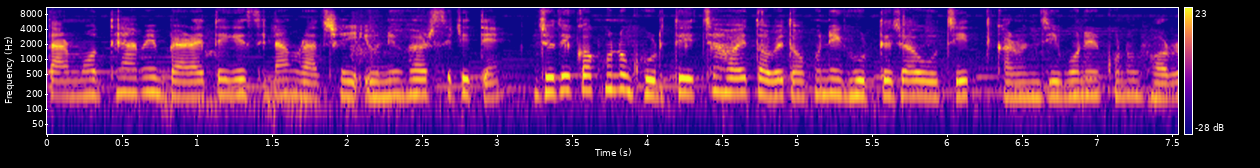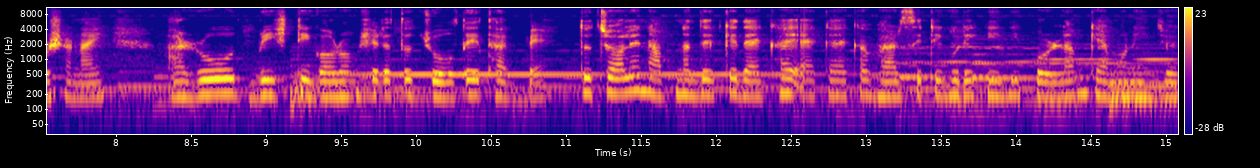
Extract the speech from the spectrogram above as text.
তার মধ্যে আমি বেড়াইতে গেছিলাম রাজশাহী ইউনিভার্সিটিতে। যদি কখনো ঘুরতে ইচ্ছা হয়, তবে তখনই ঘুরতে যাওয়া উচিত, কারণ জীবনের কোনো ভরসা নাই। আর রোদ, বৃষ্টি, গরম, সেটা তো চলতেই থাকবে। তো চলেন আপনাদেরকে দেখাই একা একা ভার্সিটি ঘুরে কী কী করলাম, কেমন এনজয়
